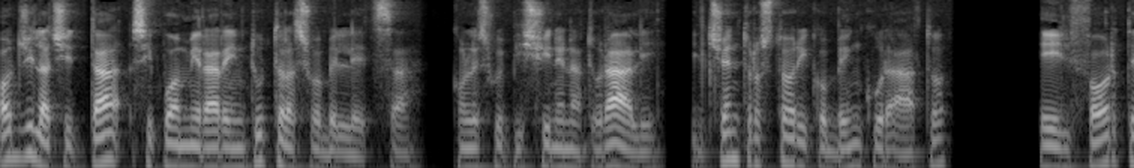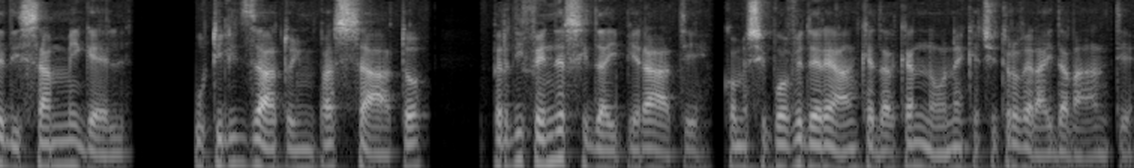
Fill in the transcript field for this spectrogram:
Oggi la città si può ammirare in tutta la sua bellezza, con le sue piscine naturali, il centro storico ben curato e il forte di San Miguel, utilizzato in passato per difendersi dai pirati, come si può vedere anche dal cannone che ci troverai davanti.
